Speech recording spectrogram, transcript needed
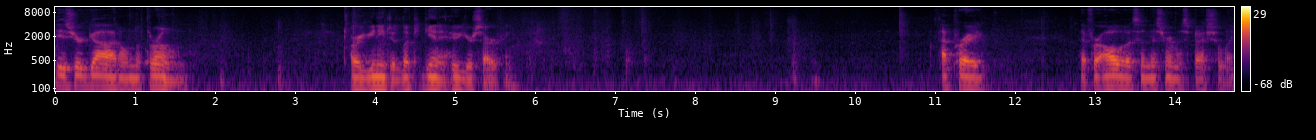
is your God on the throne? Or you need to look again at who you're serving. I pray that for all of us in this room, especially,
